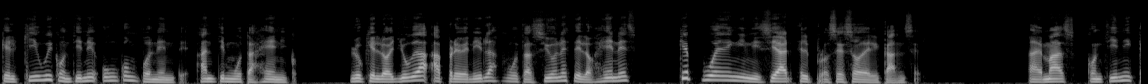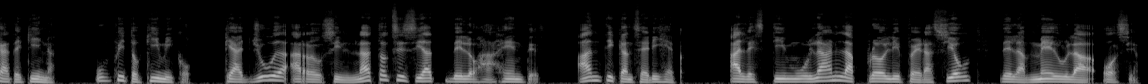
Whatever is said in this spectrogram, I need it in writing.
que el kiwi contiene un componente antimutagénico, lo que lo ayuda a prevenir las mutaciones de los genes que pueden iniciar el proceso del cáncer. Además, contiene catequina, un fitoquímico que ayuda a reducir la toxicidad de los agentes anticancerígenos al estimular la proliferación de la médula ósea.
